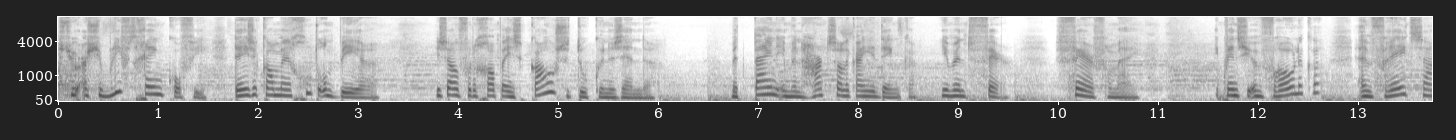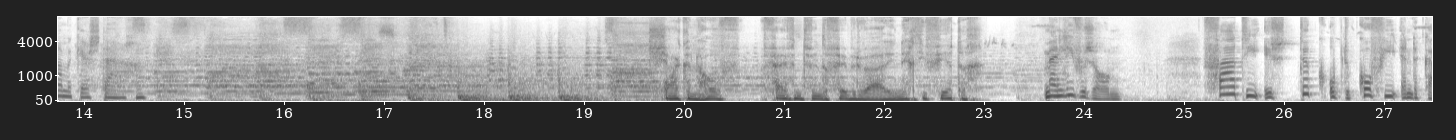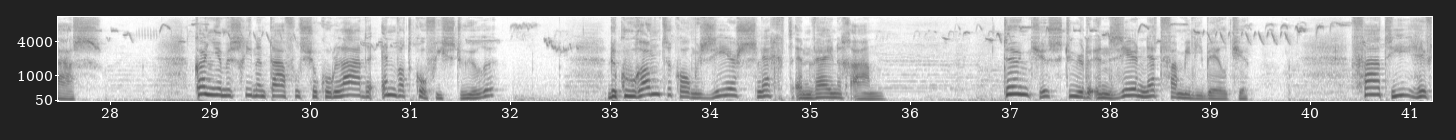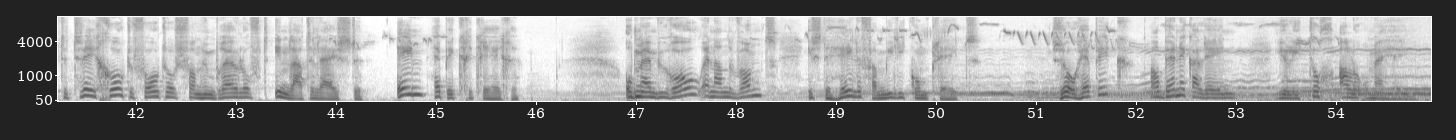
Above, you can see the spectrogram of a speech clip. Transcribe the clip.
Stuur alsjeblieft geen koffie. Deze kan men goed ontberen. Je zou voor de grap eens kousen toe kunnen zenden. Met pijn in mijn hart zal ik aan je denken. Je bent ver, ver van mij. Ik wens je een vrolijke en vreedzame kerstdagen. Schakenhof, 25 februari 1940. Mijn lieve zoon. Fati is stuk op de koffie en de kaas. Kan je misschien een tafel chocolade en wat koffie sturen? De couranten komen zeer slecht en weinig aan. Teuntje stuurde een zeer net familiebeeldje. Fati heeft de twee grote foto's van hun bruiloft in laten lijsten. Eén heb ik gekregen. Op mijn bureau en aan de wand is de hele familie compleet. Zo heb ik, al ben ik alleen, jullie toch alle om mij heen.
